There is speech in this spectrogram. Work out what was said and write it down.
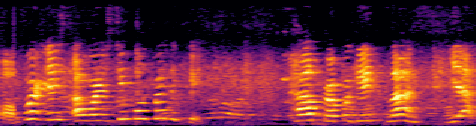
Oh, where is our simple predicate? Help propagate plants. Yes,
